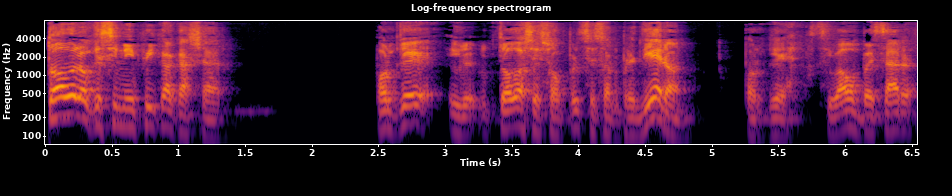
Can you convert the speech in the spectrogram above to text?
todo lo que significa kasher. Porque todos se sorprendieron. Porque si vamos a empezar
